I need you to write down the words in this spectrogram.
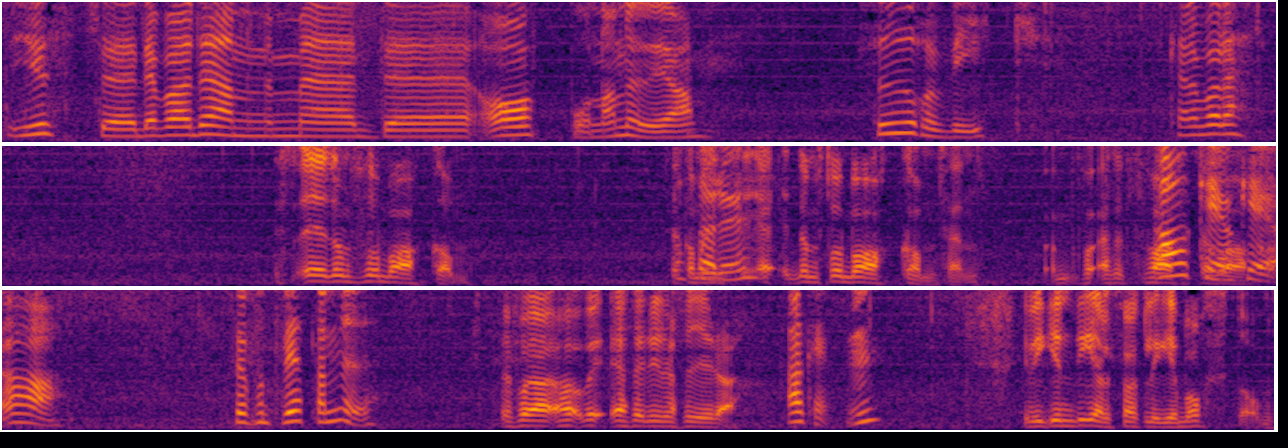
Just det, det var den med eh, aporna nu ja. Furuvik. Kan det vara det? Eh, De står bakom. Vad sa du? eh, De står bakom sen. Alltså, Ah, Okej, okej. aha. Så jag får inte veta nu? Då får jag äta dina fyra. Okej. Mm. I vilken delstat ligger Boston?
